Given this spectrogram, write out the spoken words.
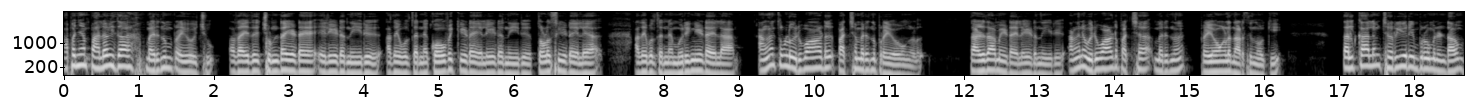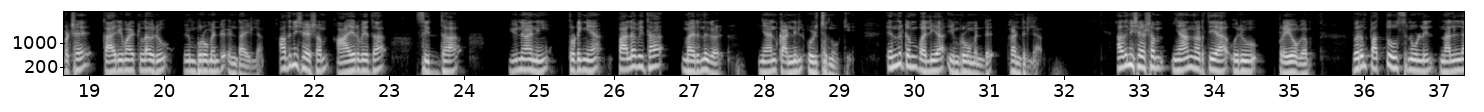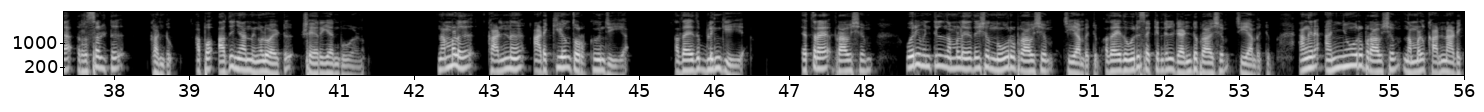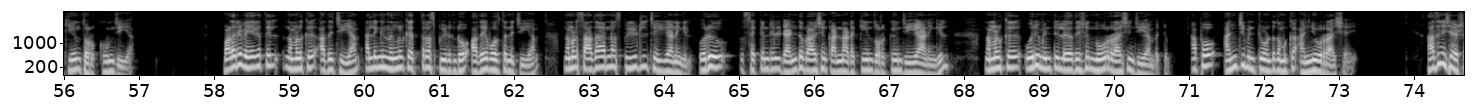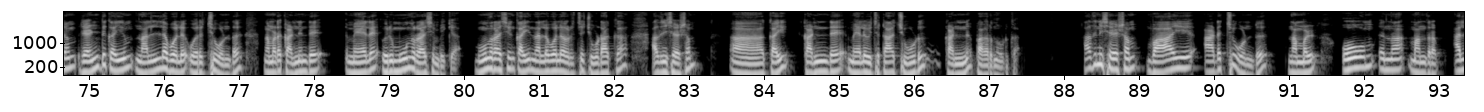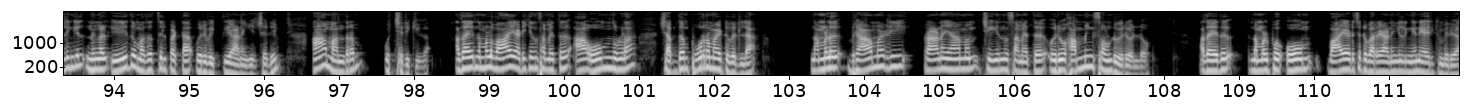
അപ്പം ഞാൻ പലവിധ മരുന്നും പ്രയോഗിച്ചു. അതായത് ചുണ്ടയുടെ ഇലയുടെ നീര് അതേപോലെ തന്നെ കോവയ്ക്കയുടെ ഇലയുടെ നീര് തുളസിയുടെ ഇല അതേപോലെ തന്നെ മുരിങ്ങയുടെ ഇല അങ്ങനത്തുള്ള ഒരുപാട് പച്ചമരുന്ന് പ്രയോഗങ്ങൾ തഴുതാമയുടെ ഇലയുടെ നീര് അങ്ങനെ ഒരുപാട് പച്ച മരുന്ന് പ്രയോഗങ്ങൾ നടത്തി നോക്കി. തൽക്കാലം ചെറിയൊരു ഇമ്പ്രൂവ്മെന്റ് ഉണ്ടാവും പക്ഷേ കാര്യമായിട്ടുള്ള ഒരു ഇമ്പ്രൂവ്മെന്റ് ഉണ്ടായില്ല. അതിനുശേഷം ആയുർവേദ സിദ്ധ യുനാനി തുടങ്ങിയ പലവിധ മരുന്നുകൾ ഞാൻ കണ്ണിൽ ഒഴിച്ചു നോക്കി. എന്നിട്ടും വലിയ ഇമ്പ്രൂവ്മെന്റ് കണ്ടില്ല. അതിനുശേഷം ഞാൻ നടത്തിയ ഒരു പ്രയോഗം വെറും പത്ത് ദിവസത്തിനുള്ളിൽ നല്ല റിസൾട്ട് കണ്ടു. അപ്പോൾ അത് ഞാൻ നിങ്ങളുമായിട്ട് ഷെയർ ചെയ്യാൻ പോവുകയാണ്. നമ്മൾ കണ്ണ് അടയ്ക്കുകയും തുറക്കുകയും ചെയ്യുക. അതായത് ബ്ലിങ്ക് ചെയ്യുക. എത്ര പ്രാവശ്യം? ഒരു മിനിറ്റിൽ നമ്മൾ ഏകദേശം നൂറ് പ്രാവശ്യം ചെയ്യാൻ പറ്റും. അതായത് ഒരു സെക്കൻഡിൽ രണ്ട് പ്രാവശ്യം ചെയ്യാൻ പറ്റും. അങ്ങനെ അഞ്ഞൂറ് പ്രാവശ്യം നമ്മൾ കണ്ണടയ്ക്കുകയും തുറക്കുകയും ചെയ്യാം വളരെ വേഗത്തിൽ നമ്മൾക്ക് അത് ചെയ്യാം. അല്ലെങ്കിൽ നിങ്ങൾക്ക് എത്ര സ്പീഡുണ്ടോ അതേപോലെ തന്നെ ചെയ്യാം. നമ്മൾ സാധാരണ സ്പീഡിൽ ചെയ്യുകയാണെങ്കിൽ ഒരു സെക്കൻഡിൽ രണ്ട് പ്രാവശ്യം കണ്ണടക്കുകയും തുറക്കുകയും ചെയ്യുകയാണെങ്കിൽ നമ്മൾക്ക് ഒരു മിനിറ്റിൽ ഏകദേശം നൂറ് പ്രാവശ്യം ചെയ്യാൻ പറ്റും. അപ്പോൾ അഞ്ച് മിനിറ്റ് കൊണ്ട് നമുക്ക് അഞ്ഞൂറ് പ്രാവശ്യമായി. അതിനുശേഷം രണ്ട് കൈയും നല്ലപോലെ ഉരച്ചുകൊണ്ട് നമ്മുടെ കണ്ണിന്റെ മേലെ ഒരു മൂന്ന് പ്രാവശ്യം വയ്ക്കുക മൂന്ന് പ്രാവശ്യം കൈ നല്ലപോലെ ഉരച്ച് ചൂടാക്കുക. അതിനുശേഷം കൈ കണ്ണിന്റെ മേലെ വെച്ചിട്ട് ആ ചൂട് കണ്ണിന് പകർന്നു കൊടുക്കുക. അതിനുശേഷം വായ അടച്ചുകൊണ്ട് നമ്മൾ ഓം എന്ന മന്ത്രം അല്ലെങ്കിൽ നിങ്ങൾ ഏത് മതത്തിൽപ്പെട്ട ഒരു വ്യക്തിയാണെങ്കിൽ ശരി ആ മന്ത്രം ഉച്ചരിക്കുക. അതായത് നമ്മൾ വായ അടിക്കുന്ന സമയത്ത് ആ ഓം എന്നുള്ള ശബ്ദം പൂർണമായിട്ട് വരില്ല. നമ്മൾ ബ്രാഹ്മഴി പ്രാണായാമം ചെയ്യുന്ന സമയത്ത് ഒരു ഹമ്മിങ് സൗണ്ട് വരുമല്ലോ. അതായത് നമ്മളിപ്പോൾ ഓം വായടച്ചിട്ട് പറയുകയാണെങ്കിൽ ഇങ്ങനെയായിരിക്കും വരിക.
